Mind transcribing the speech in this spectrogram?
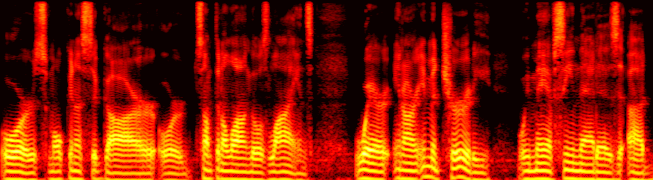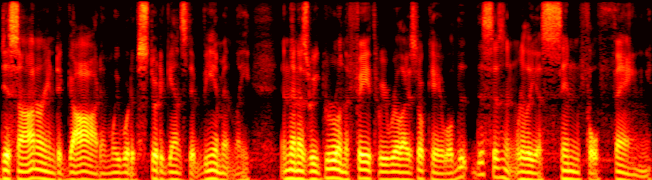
or smoking a cigar or something along those lines where in our immaturity we may have seen that as uh, dishonoring to God and we would have stood against it vehemently. And then as we grew in the faith, we realized, okay, well, th- this isn't really a sinful thing.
